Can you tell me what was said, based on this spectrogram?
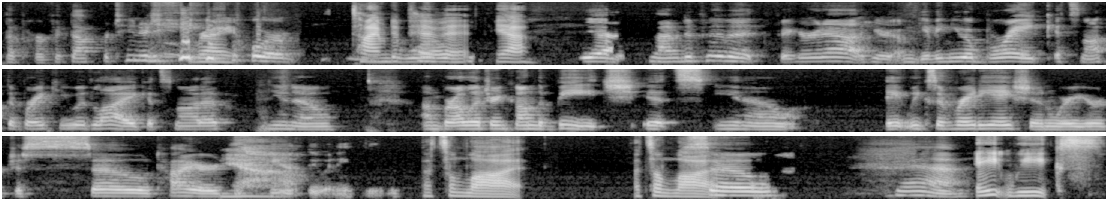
the perfect opportunity right. for time to pivot. Yeah. Yeah, time to pivot. Figure it out. Here, I'm giving you a break. It's not the break you would like. It's not a, you know, umbrella drink on the beach. It's, you know, eight weeks of radiation where you're just so tired yeah. you can't do anything. That's a lot. That's a lot. So, yeah. Eight weeks.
